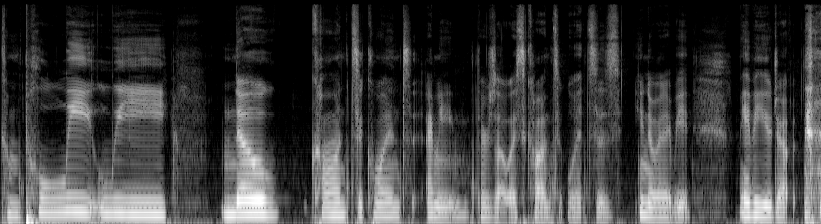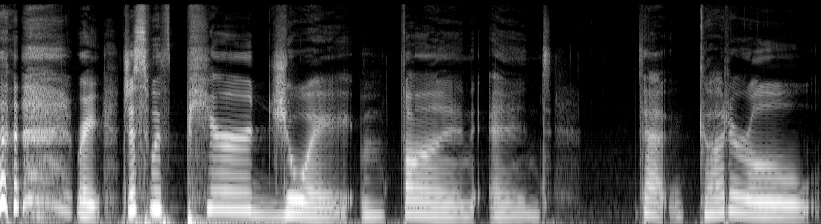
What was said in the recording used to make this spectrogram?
completely no consequence. I mean, there's always consequences. You know what I mean? Maybe you don't. right? Just with pure joy and fun and that guttural,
